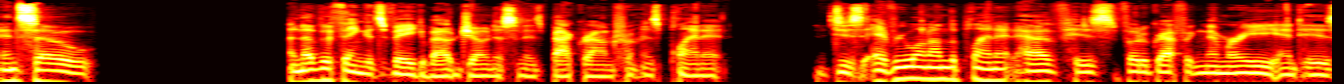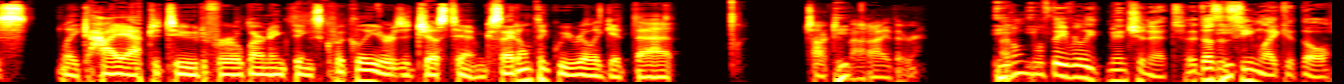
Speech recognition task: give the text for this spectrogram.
And so, another thing that's vague about Jonas and his background from his planet does everyone on the planet have his photographic memory and his like high aptitude for learning things quickly, or is it just him? Because I don't think we really get that talked He- about either. I don't know if they really mention it. It doesn't He- seem like it though.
